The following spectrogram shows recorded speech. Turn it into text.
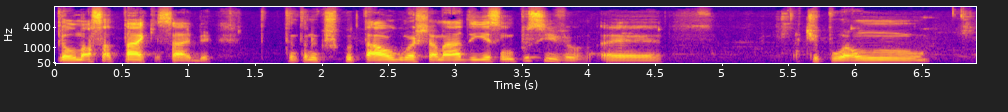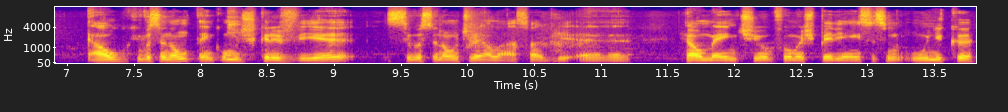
pelo nosso ataque, sabe? Tentando escutar alguma chamada ia ser impossível. É, tipo, é um é algo que você não tem como descrever se você não estiver lá, sabe? É, realmente foi uma experiência assim única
